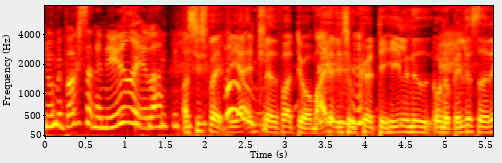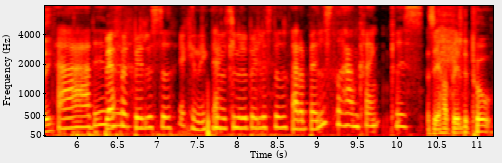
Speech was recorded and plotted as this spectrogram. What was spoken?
nogen med bukserne nede, eller... Og sidst var- blev jeg anklaget for, at det var mig, der ligesom kørte det hele ned under bæltestedet, ikke? Ja, det Hvad for et bæltested? Jeg kender ikke noget til noget bæltested. Er der bæltested her omkring, Chris? Altså, jeg har bælte på.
